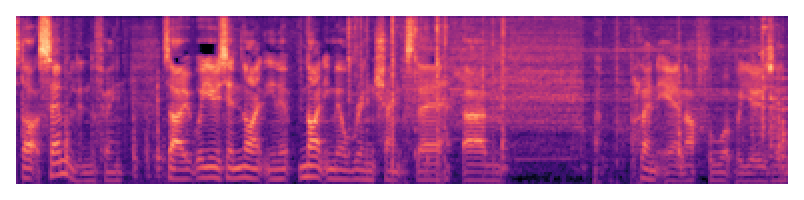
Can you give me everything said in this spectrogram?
Start assembling the thing. So we're using 90, 90 mil ring shanks there, um, plenty enough for what we're using.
